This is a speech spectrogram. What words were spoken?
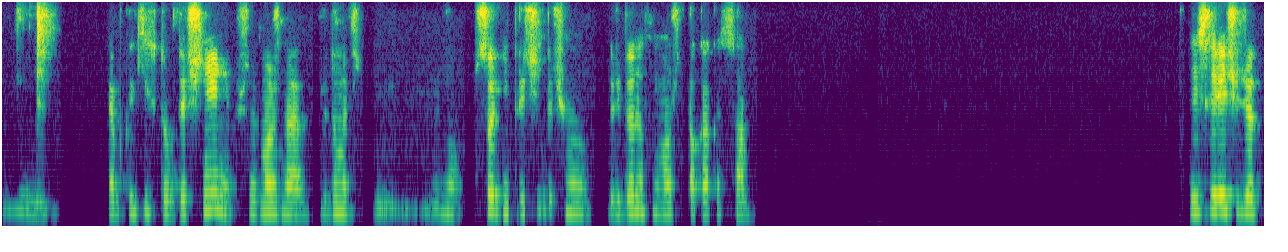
хотя бы каких-то уточнений, потому что можно придумать ну, сотни причин, почему ребенок не может покакать сам. Если речь идет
